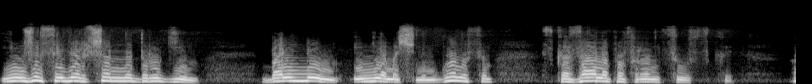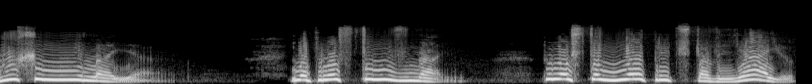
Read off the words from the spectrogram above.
и уже совершенно другим, больным и немощным голосом сказала по-французски, «Ах, милая, я просто не знаю, просто не представляю,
